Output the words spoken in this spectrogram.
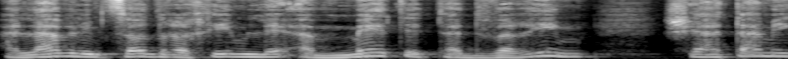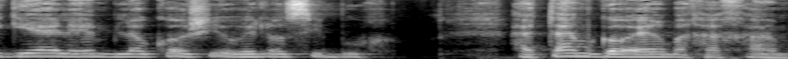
עליו למצוא דרכים לאמת את הדברים שהתם הגיע אליהם בלא קושי ובלא סיבוך. התם גוער בחכם,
